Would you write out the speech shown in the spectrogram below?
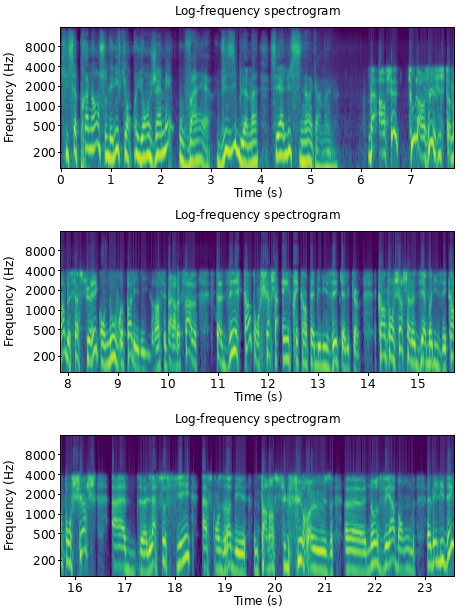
qui se prononcent sur des livres qui ont, ont jamais ouvert, visiblement? C'est hallucinant quand même. Ben, en fait, tout l'enjeu est justement de s'assurer qu'on n'ouvre pas les livres. Hein. C'est paradoxal. C'est-à-dire, quand on cherche à infréquentabiliser quelqu'un, quand on cherche à le diaboliser, quand on cherche à l'associer à ce qu'on dira des, une tendance sulfureuse, euh, nauséabonde, eh l'idée,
